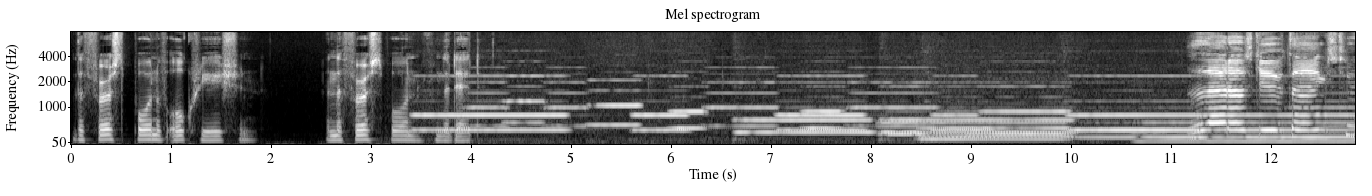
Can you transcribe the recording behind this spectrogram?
the firstborn of all creation, and the firstborn from the dead. Us give thanks to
